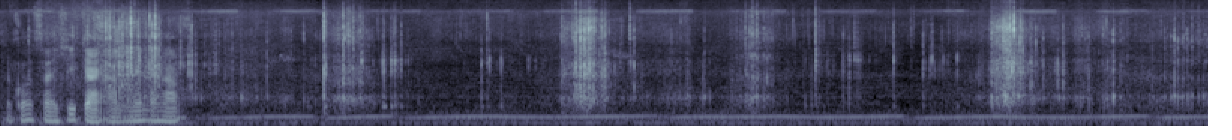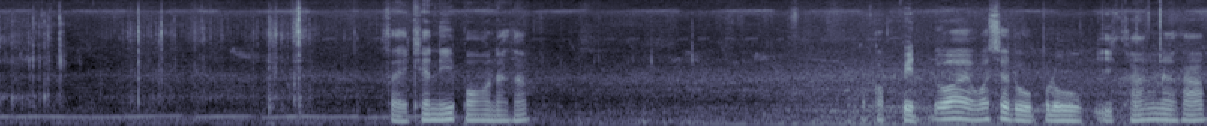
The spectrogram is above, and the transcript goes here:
แล้วก็ใส่ขี้ไก่อันนี้นะครับ ส่แค่นี้พอนะครับ แล้วก็ปิดด้วยวัสดุปลูกอีกครั้งนะครับ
